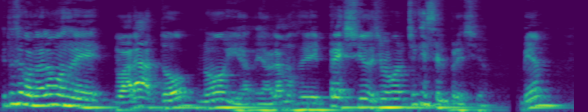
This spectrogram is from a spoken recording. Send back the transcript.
Entonces, cuando hablamos de barato, ¿no? Y, hablamos de precio, decimos, bueno, che, ¿qué es el precio? Bien.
